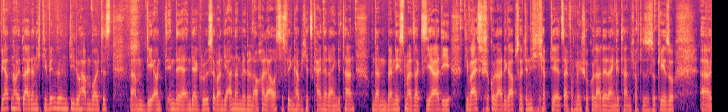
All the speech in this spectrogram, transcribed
Wir hatten heute leider nicht die Windeln, die du haben wolltest. Ähm, die, und in der, in der Größe waren die anderen Windeln auch alle aus, deswegen habe ich jetzt keine reingetan. Und dann beim nächsten Mal sagt sie, ja, die, die weiße Schokolade gab es heute nicht. Ich habe dir jetzt einfach Milchschokolade reingetan. Ich hoffe, das ist okay so. Äh,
